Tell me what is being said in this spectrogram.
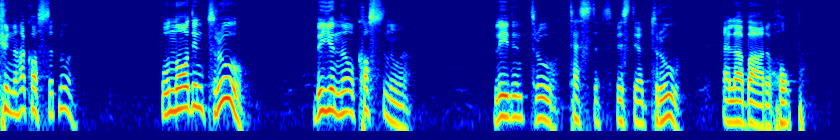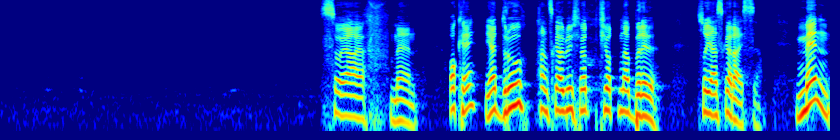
kunne ha kostet noe. Og når din tro begynner å koste noe, blir din tro testet hvis det er tro eller bare håp. Så jeg Men OK, jeg dro. Han skal bli født 14. april, så jeg skal reise. Men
